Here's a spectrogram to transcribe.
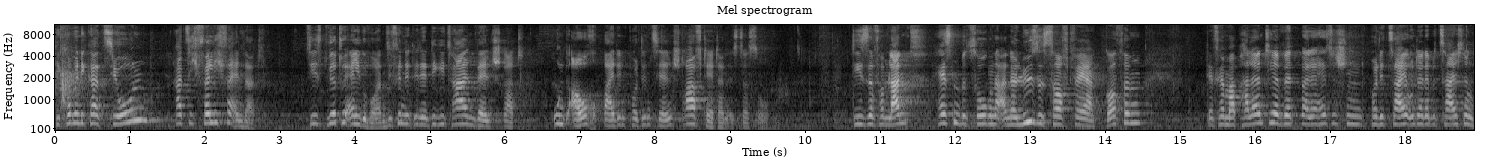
Die Kommunikation hat sich völlig verändert. Sie ist virtuell geworden. Sie findet in der digitalen Welt statt. Und auch bei den potenziellen Straftätern ist das so. Diese vom Land Hessen bezogene Analysesoftware Gotham der Firma Palantir wird bei der hessischen Polizei unter der Bezeichnung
